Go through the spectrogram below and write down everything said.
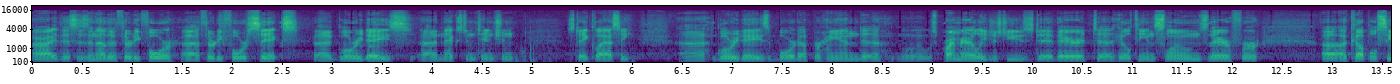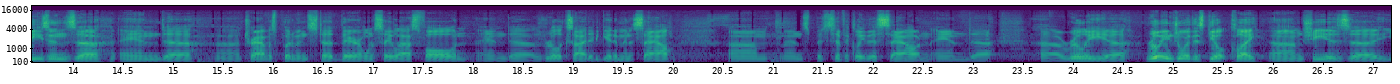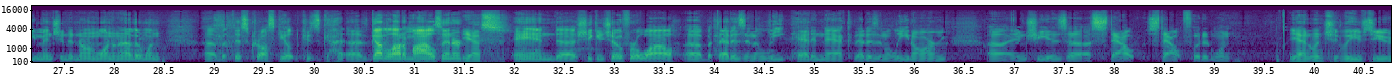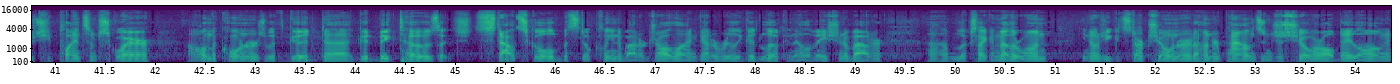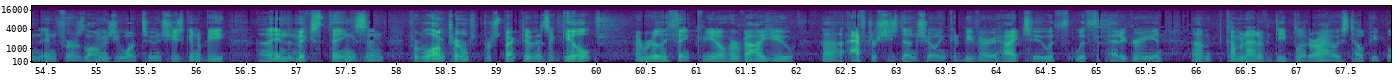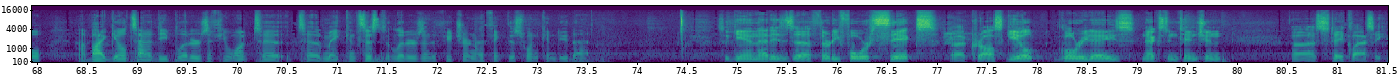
All right, this is another 34, uh, 34-6, uh, Glory Days, uh, next intention, stay classy. Uh, Glory Days aboard upper hand uh, was primarily just used uh, there at Hilty and Sloan's there for a couple seasons, and Travis put him in stud there. I want to say last fall, and and was real excited to get him in a sow, um, and specifically this sow, and and. Uh, really, uh, really enjoy this gilt, Clay. Um, she is. Uh, you mentioned it on one another one, uh, but this cross gilt has got, uh, got a lot of miles in her. Yes. and uh, she can show for a while. Uh, but that is an elite head and neck. That is an elite arm, uh, and she is a, a stout, stout-footed one. Yeah, and when she leaves you, she plants them square on the corners with good, uh, good big toes, stout skulled, but still clean about her jawline. Got a really good look and elevation about her. Um, looks like another one. You know, you could start showing her at 100 pounds and just show her all day long and, and for as long as you want to, and she's going to be uh, in the mix of things. And from a long-term perspective, as a gilt, I really think you know her value uh, after she's done showing could be very high too with with the pedigree and um, coming out of a deep litter. I always tell people uh, buy gilts out of deep litters if you want to to make consistent litters in the future, and I think this one can do that. So again, that is uh, 34-6, uh, cross gilt, glory days, next intention. Uh, stay classy.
